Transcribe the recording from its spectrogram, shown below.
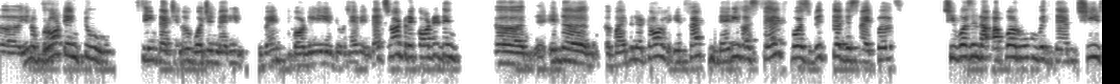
uh, you know, brought into saying that, you know, Virgin Mary went bodily into heaven. That's not recorded in uh, in the Bible at all. In fact, Mary herself was with the disciples. She was in the upper room with them. She,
